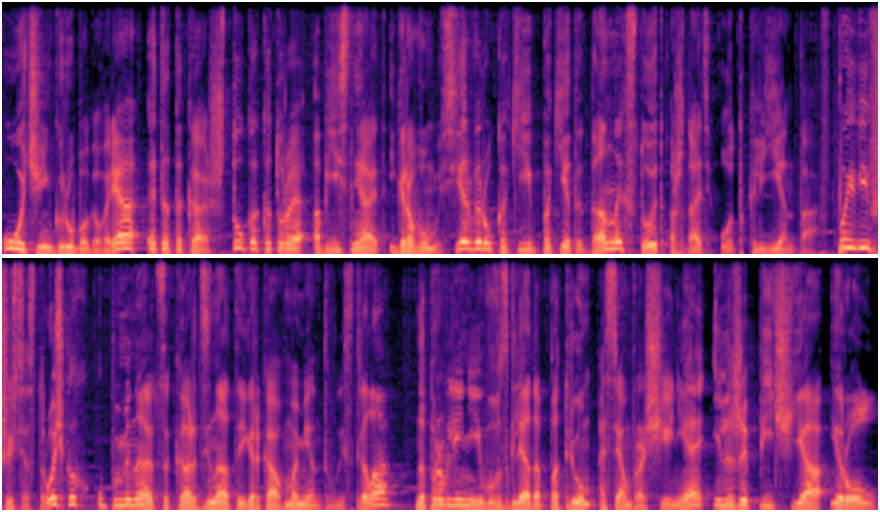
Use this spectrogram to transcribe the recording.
Очень грубо говоря, это такая штука, которая объясняет игровому серверу, какие пакеты данных стоит ожидать от клиента. В появившихся строчках упоминаются координаты игрока в момент выстрела, направление его взгляда по трем осям вращения, или же pitch, я и roll,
